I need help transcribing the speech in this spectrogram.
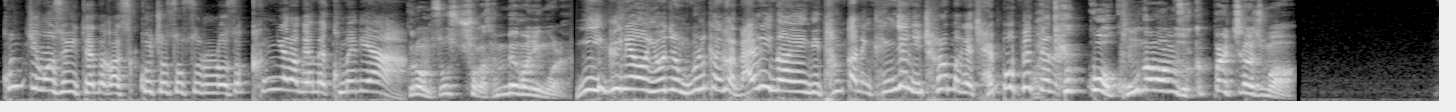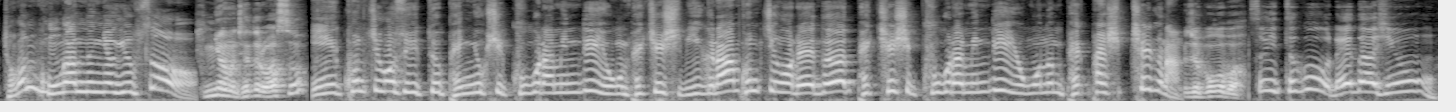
콘징어 스위트에다가 스콜초 소스를 넣어서 강렬하게 매콤해디야 그럼 소스 추가 300원인 거네. 이 그냥 요즘 물가가 난리 나는데 단가는 굉장히 저렴하게 잘 뽑혔다는 됐고 공감하면서 급발진하지 마. 저건 공감 능력이 없어 분량은 제대로 왔어? 이 콘징어 스위트 169g인데 요건 172g 콘징어 레드 179g인데 요거는 187g 이제 먹어봐. 스위트고 레드 하시오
